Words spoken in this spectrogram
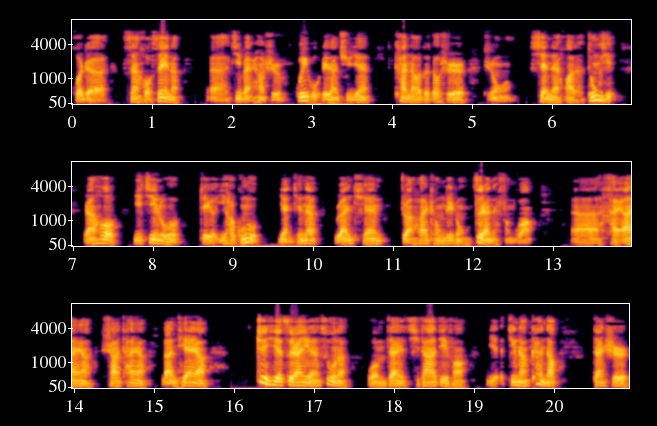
或者三后 C 呢，呃，基本上是硅谷这段区间看到的都是这种现代化的东西，然后一进入这个一号公路，眼前呢完全转换成这种自然的风光，呃，海岸呀、沙滩呀、蓝天呀，这些自然元素呢，我们在其他地方也经常看到，但是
